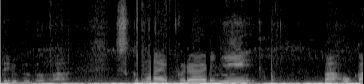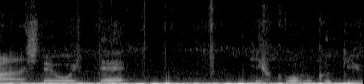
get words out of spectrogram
てる部分が少ないくらいに、まあ、保管しておいて被服を剥くっていう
